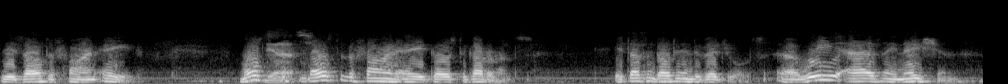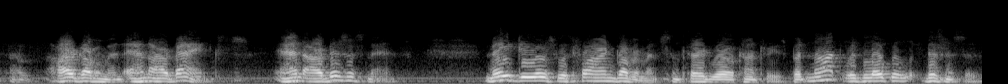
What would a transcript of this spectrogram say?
result of foreign aid. Most, yes. of, most of the foreign aid goes to governments. It doesn't go to individuals. Uh, we as a nation, uh, our government and our banks and our businessmen made deals with foreign governments in third world countries, but not with local businesses.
